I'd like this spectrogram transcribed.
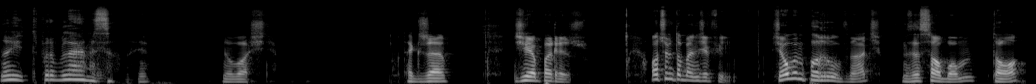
No i problemy same? No właśnie. Także dzisiaj o Paryżu. O czym to będzie film? Chciałbym porównać ze sobą to,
